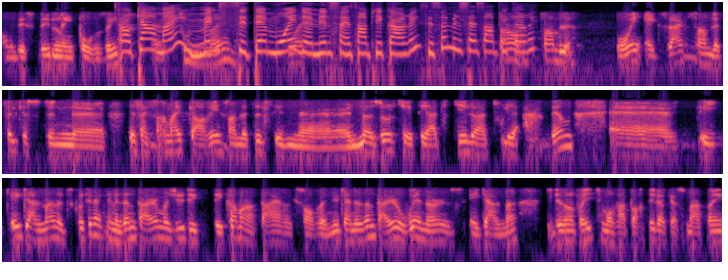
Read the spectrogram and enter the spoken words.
ont décidé de l'imposer. Oh, quand même, même, si c'était moins de 1500 pieds carrés, c'est ça, 1500 pieds carrés? Semble, oui, exact. Semble-t-il que c'est une euh, 500 mètres carrés. Semble-t-il c'est une, euh, une, mesure qui a été appliquée là, à tous les Ardennes. Euh, également, là, du côté de la Canadian Tire, moi j'ai eu des, des, commentaires qui sont venus. Canadian Tire Winners également. Il des employés qui m'ont rapporté là, que ce matin,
